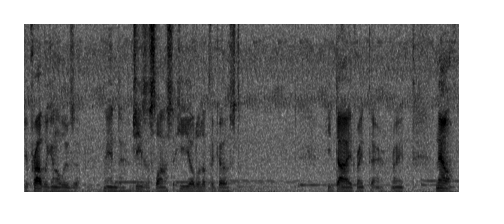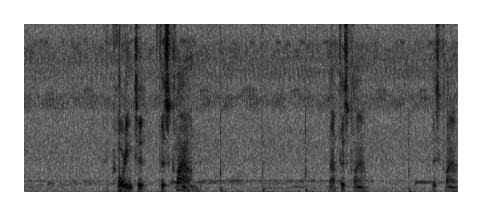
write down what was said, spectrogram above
you're probably going to lose it. And uh, Jesus lost it. He yielded up the ghost. He died right there, right? Now, according to this clown, not this clown, this clown,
